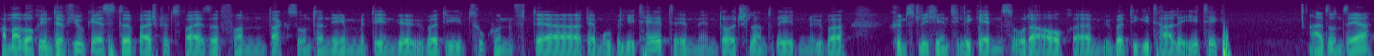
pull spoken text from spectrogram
Haben aber auch Interviewgäste, beispielsweise von DAX-Unternehmen, mit denen wir über die Zukunft der, der Mobilität in, in Deutschland reden, über künstliche Intelligenz oder auch ähm, über digitale Ethik. Also ein sehr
